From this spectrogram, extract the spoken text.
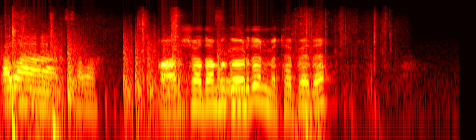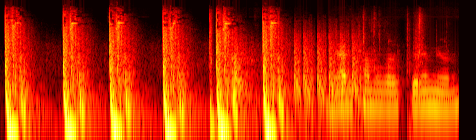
Salak salak. Karşı adamı gördün mü tepede? Nerede tam olarak göremiyorum.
